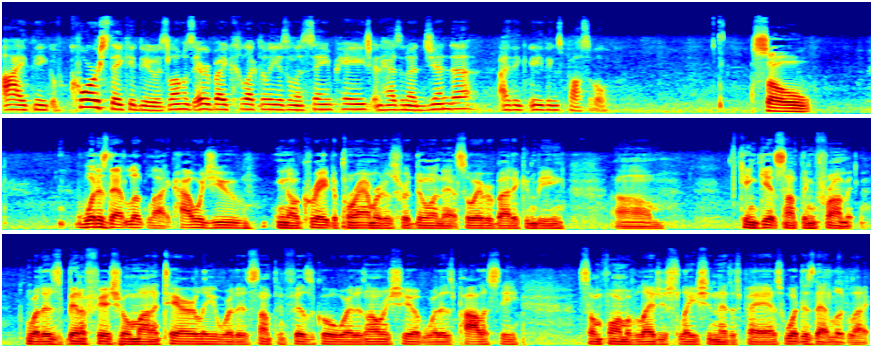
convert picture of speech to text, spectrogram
I think, of course, they could do. As long as everybody collectively is on the same page and has an agenda, I think anything's possible. So, what does that look like? How would you, you know, create the parameters for doing that so everybody can be, um, can get something from it? Whether it's beneficial monetarily, whether it's something physical, whether it's ownership, whether it's policy, some form of legislation that is passed. What does that look like?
